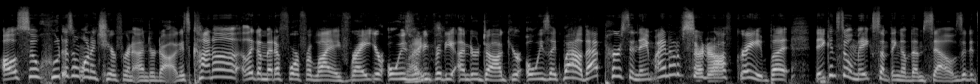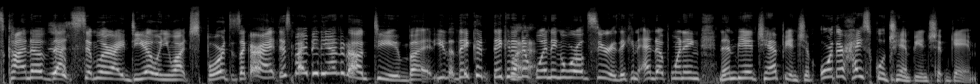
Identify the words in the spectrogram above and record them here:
Also, who doesn't want to cheer for an underdog? It's kind of like a metaphor for life, right? You're always right? rooting for the underdog. You're always like, wow, that person, they might not have started off great, but they can still make something of themselves. And it's kind of yes. that similar idea when you watch sports. It's like, all right, this might be the underdog team, but you know, they could they could end up winning a World Series. They can end up winning an NBA championship or their high school championship game.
